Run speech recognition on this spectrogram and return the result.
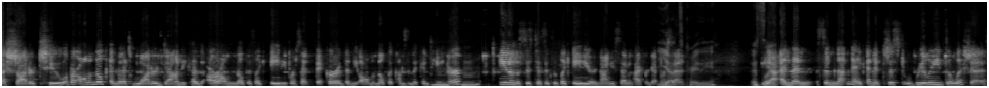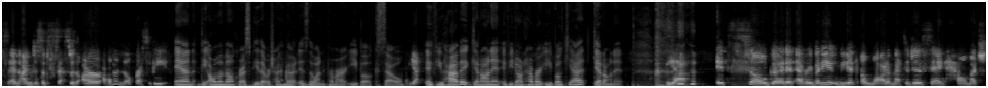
a shot or two of our almond milk. And then it's watered down because our almond milk is like 80% thicker than the almond milk that comes in the container. Mhm. You know, the statistics is like 80 or 97, I forget percent. Yeah, it's crazy. It's like Yeah, and then some nutmeg, and it's just really delicious. And I'm just obsessed with our almond milk recipe. and the almond milk recipe that we're talking about is the one from our ebook. So Yeah. if you have it, get on it. If you don't have our ebook yet, get on it. Yeah, It's so good. And everybody, we get a lot of messages saying how much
